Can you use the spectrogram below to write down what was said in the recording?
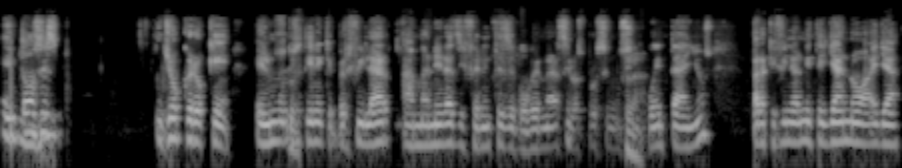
Entonces, uh -huh. yo creo que el mundo sí. se tiene que perfilar a maneras diferentes de gobernarse en los próximos claro. 50 años para que finalmente ya no haya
